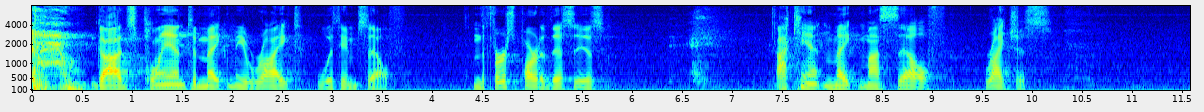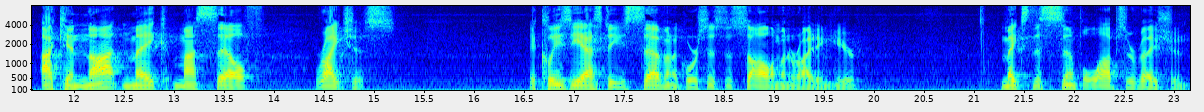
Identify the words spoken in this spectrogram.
God's plan to make me right with Himself. And the first part of this is I can't make myself righteous. I cannot make myself righteous. Ecclesiastes 7, of course, this is Solomon writing here, makes this simple observation.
